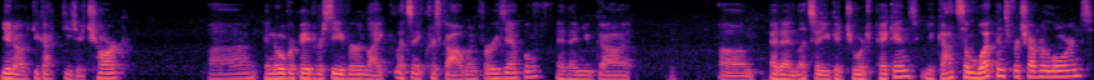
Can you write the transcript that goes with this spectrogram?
you know, you got DJ Chark, uh, an overpaid receiver like let's say Chris Godwin, for example, and then you got um, and then let's say you get George Pickens, you got some weapons for Trevor Lawrence.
